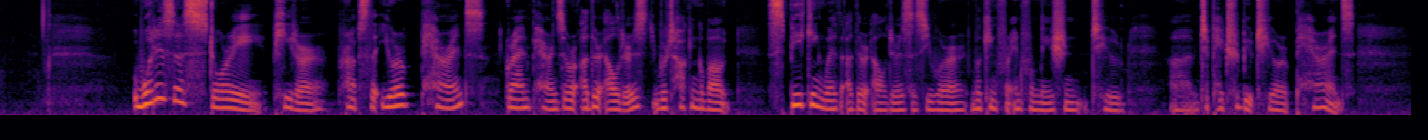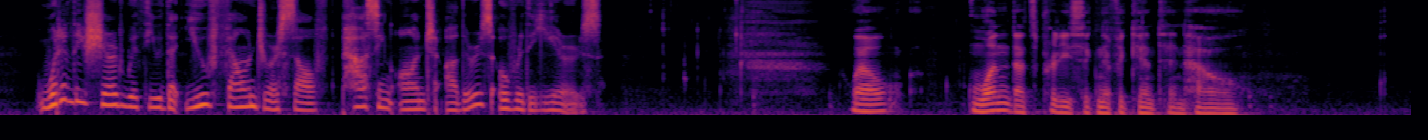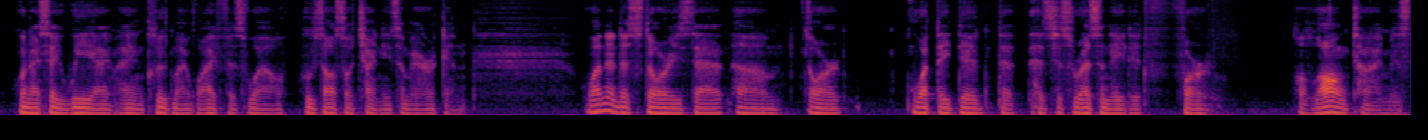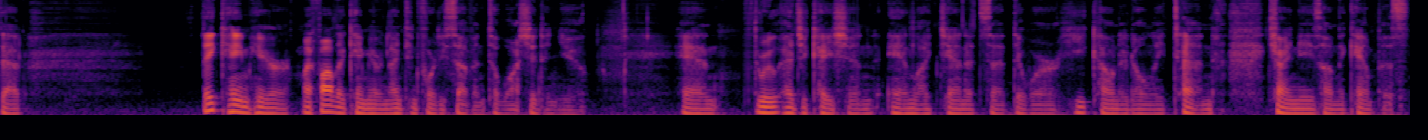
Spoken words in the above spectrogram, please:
What is a story, Peter, perhaps that your parents, grandparents, or other elders, were talking about speaking with other elders as you were looking for information to, uh, to pay tribute to your parents. What have they shared with you that you found yourself passing on to others over the years? Well, one that's pretty significant in how, when I say we, I, I include my wife as well, who's also Chinese American. One of the stories that, um, or what they did that has just resonated for a long time is that they came here, my father came here in 1947 to Washington U. And through education. And like Janet said, there were, he counted only 10 Chinese on the campus.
